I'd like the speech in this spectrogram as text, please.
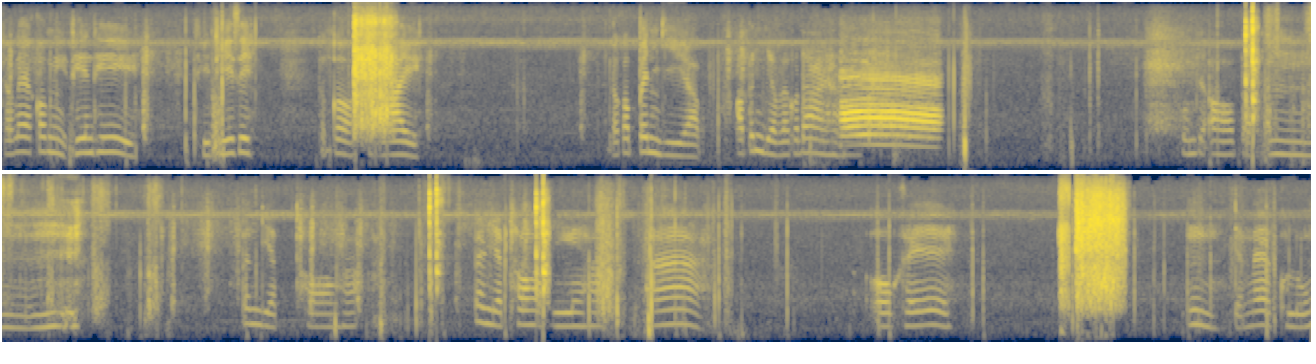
จากแรกก็มีที่ที่ทีทีสิ แล้วก็ทรายแล้วก็เป็นเหยียบ เอาเป็นเหยียบแล้วก็ได้ฮะ จะเอาแบบอืมเป็นเหยียบทองฮะเป็นเหยียบทองอะดีฮะอ่าโอเค อืมอย่างแรกคุณลุง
